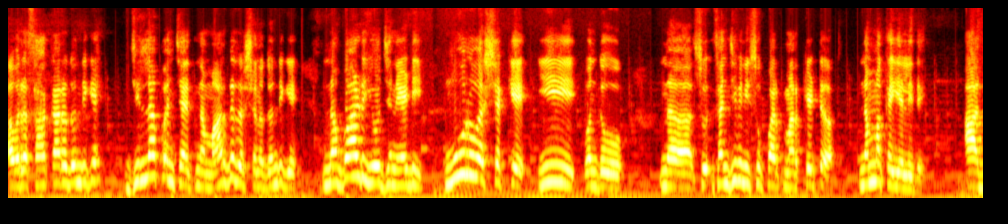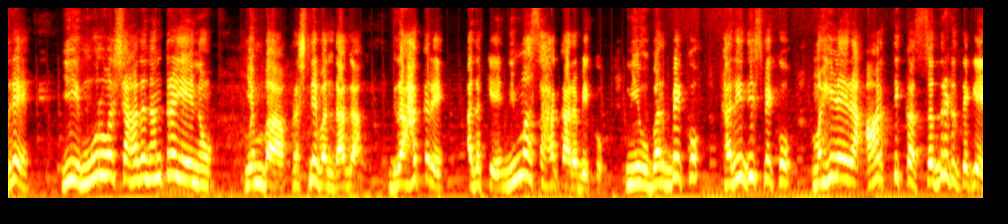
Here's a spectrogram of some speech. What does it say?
ಅವರ ಸಹಕಾರದೊಂದಿಗೆ ಜಿಲ್ಲಾ ಪಂಚಾಯತ್ನ ಮಾರ್ಗದರ್ಶನದೊಂದಿಗೆ ನಬಾರ್ಡ್ ಯೋಜನೆಯಡಿ ಮೂರು ವರ್ಷಕ್ಕೆ ಈ ಒಂದು ಸಂಜೀವಿನಿ ಸೂಪರ್ ಮಾರ್ಕೆಟ್ ನಮ್ಮ ಕೈಯಲ್ಲಿದೆ. ಆದ್ರೆ ಈ ಮೂರು ವರ್ಷ ಆದ ನಂತರ ಏನು ಎಂಬ ಪ್ರಶ್ನೆ ಬಂದಾಗ ಗ್ರಾಹಕರೇ ಅದಕ್ಕೆ ನಿಮ್ಮ ಸಹಕಾರ ಬೇಕು. ನೀವು ಬರ್ಬೇಕು ಖರೀದಿಸ್ಬೇಕು. ಮಹಿಳೆಯರ ಆರ್ಥಿಕ ಸದೃಢತೆಗೆ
